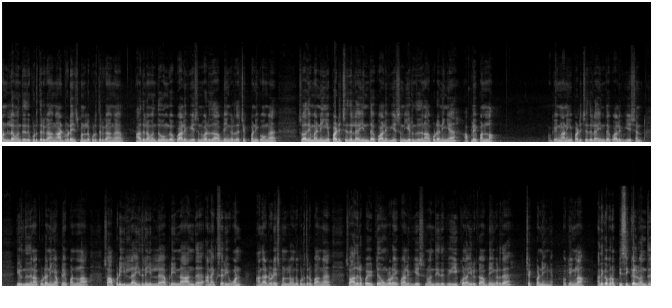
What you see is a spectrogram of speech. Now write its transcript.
ஒனில் வந்து இது கொடுத்துருக்காங்க. அட்வர்டைஸ்மெண்ட்டில் கொடுத்துருக்காங்க. அதில் வந்து உங்கள் குவாலிஃபிகேஷன் வருதா அப்படிங்கிறத செக் பண்ணிக்கோங்க. ஸோ அதே மாதிரி நீங்கள் படித்ததில் இந்த குவாலிஃபிகேஷன் இருந்ததுன்னா கூட நீங்கள் அப்ளை பண்ணலாம். ஓகேங்களா? நீங்கள் படித்ததில் இந்த குவாலிஃபிகேஷன் இருந்ததுன்னா கூட நீங்கள் அப்ளை பண்ணலாம். ஸோ அப்படி இல்லை இதுலையும் இல்லை அப்படின்னா அந்த அனெக்சரி ஒன் அந்த அட்வர்டைஸ்மெண்ட்டில் வந்து கொடுத்துருப்பாங்க. ஸோ அதில் போயிட்டு உங்களுடைய குவாலிஃபிகேஷன் வந்து இதுக்கு ஈக்குவலாக இருக்கா அப்படிங்கிறத செக் பண்ணிங்க. ஓகேங்களா? அதுக்கப்புறம் பிசிக்கல் வந்து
